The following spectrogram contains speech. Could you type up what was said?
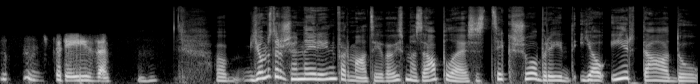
krīze. Mm -hmm. Jums droši vien ir informācija vai vismaz aplēses, cik šobrīd jau ir tādu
